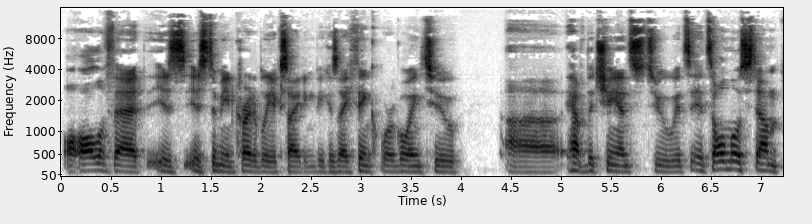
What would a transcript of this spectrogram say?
All of that is is to me incredibly exciting because I think we're going to uh, have the chance to it's it's almost um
